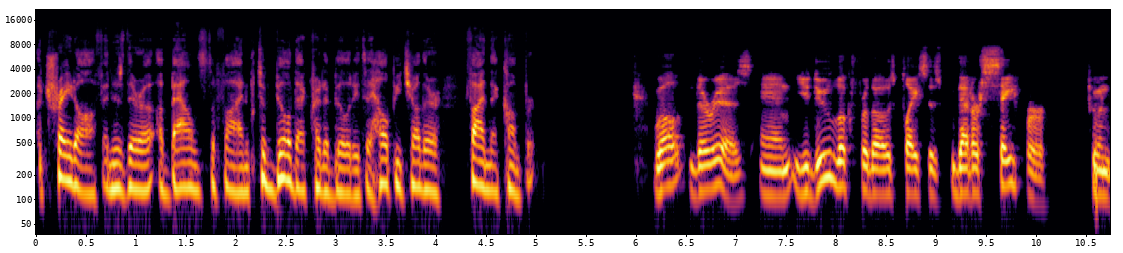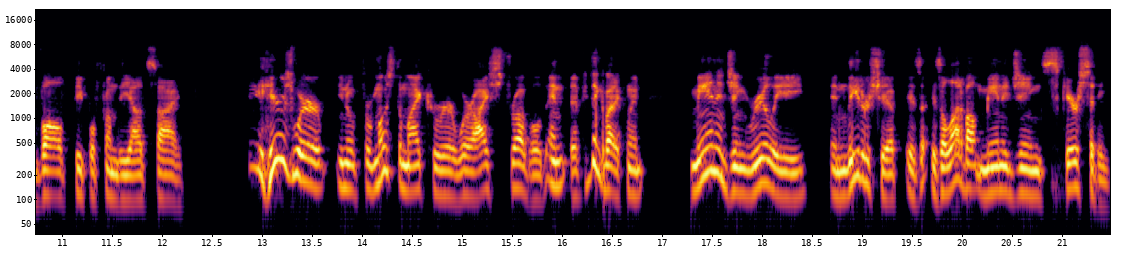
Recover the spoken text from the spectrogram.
a trade off and is there a, a balance to find to build that credibility to help each other find that comfort? Well, there is. And you do look for those places that are safer to involve people from the outside. Here's where, you know, for most of my career, where I struggled, and if you think about it, Clint, managing really in leadership is, is a lot about managing scarcity.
